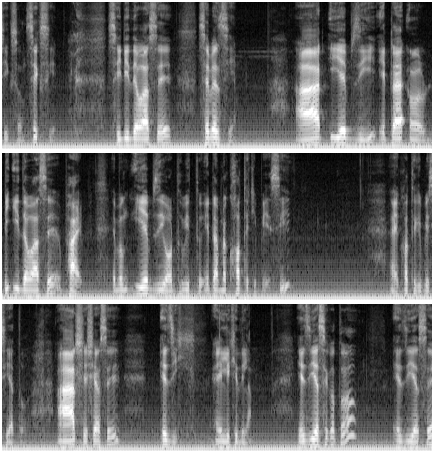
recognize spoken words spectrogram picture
six one six C M C D দেওয়া আছে সেভেন সিএম আর ইএফজি এটা ডিই দেওয়া আছে ফাইভ এবং ইএফজি অর্ধবৃত্ত, এটা আমরা খ থেকে পেয়েছি। হ্যাঁ খ থেকে পেয়েছি এত। আর শেষে আছে এজি এই লিখে দিলাম। এজি আছে কত? এজি আছে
